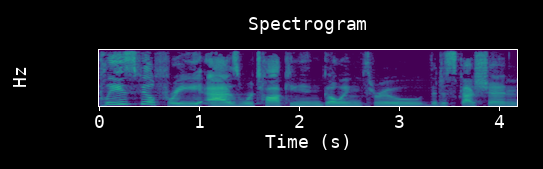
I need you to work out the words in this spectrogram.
Please feel free as we're talking and going through the discussion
